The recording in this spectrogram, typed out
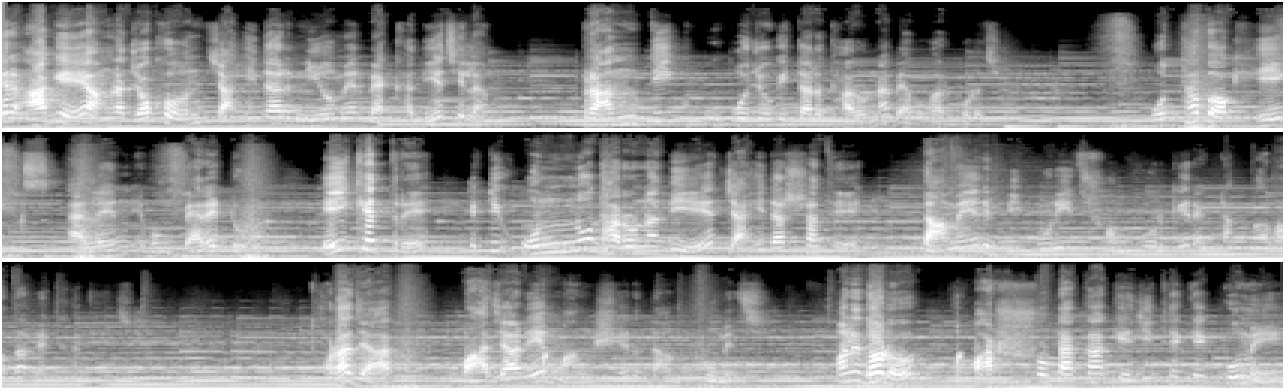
এর আগে আমরা যখন চাহিদার নিয়মের ব্যাখ্যা দিয়েছিলাম, প্রান্তিক উপযোগিতার ধারণা ব্যবহার করেছিলাম। অধ্যাপক হিগস, অ্যালেন এবং প্যারেটো এই ক্ষেত্রে একটি অন্য ধারণা দিয়ে চাহিদার সাথে দামের বিপরীত সম্পর্কের একটা আলাদা ব্যাখ্যা দিয়েছে। ধরা যাক, বাজারে মাংসের দাম কমেছে। মানে ধরো, পাঁচশো টাকা কেজি থেকে কমে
